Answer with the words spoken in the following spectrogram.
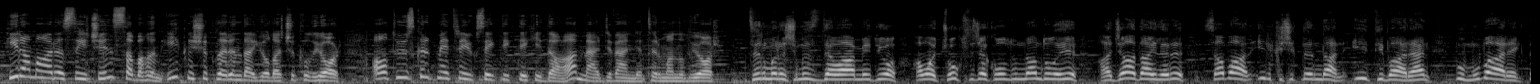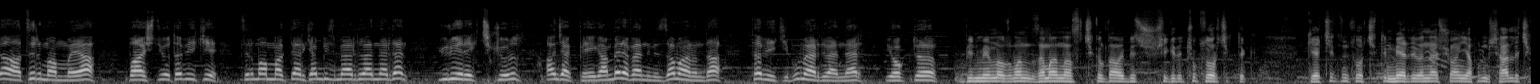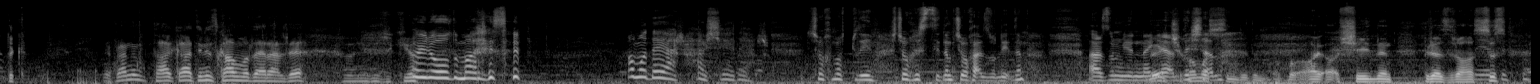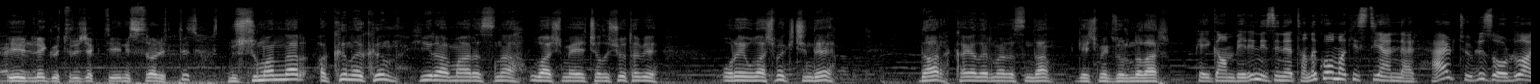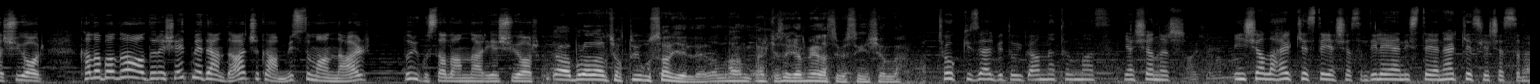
Hira mağarası için sabahın ilk ışıklarında yola çıkılıyor. 640 metre yükseklikteki dağa merdivenle tırmanılıyor. Tırmanışımız devam ediyor. Hava çok sıcak olduğundan dolayı hacı adayları sabahın ilk ışıklarından itibaren bu mübarek dağa tırmanmaya başlıyor. Tabii ki tırmanmak derken biz merdivenlerden yürüyerek çıkıyoruz. Ancak Peygamber Efendimiz zamanında tabii ki bu merdivenler yoktu. Bilmiyorum o zaman zaman nasıl çıkıldı ama biz şu şekilde çok zor çıktık. Gerçekten zor çıktık. Merdivenler şu an yapılmış halde çıktık. Efendim takatiniz kalmadı herhalde. Öyle gözüküyor. Öyle oldu maalesef. Ama değer, her şeye değer. Çok mutluyum, çok istedim, çok arzuluyordum. Arzum yerine Ben geldi inşallah. çıkamazsın dedim. Bu ay- ay- Şeyinden biraz rahatsız. Eylül'e götürecek diye ısrar etti. Müslümanlar akın akın Hira mağarasına ulaşmaya çalışıyor. Tabi oraya ulaşmak için de dar kayaların arasından geçmek zorundalar. Peygamberin izine tanık olmak isteyenler her türlü zorluğu aşıyor. Kalabalığa aldırış etmeden dağa çıkan Müslümanlar duygusal anlar yaşıyor. Ya buralar çok duygusal yerler. Allah'ım herkese gelmeye nasip etsin inşallah. Çok güzel bir duygu anlatılmaz. Yaşanır. İnşallah herkes de yaşasın. Dileyen isteyen herkes yaşasın.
